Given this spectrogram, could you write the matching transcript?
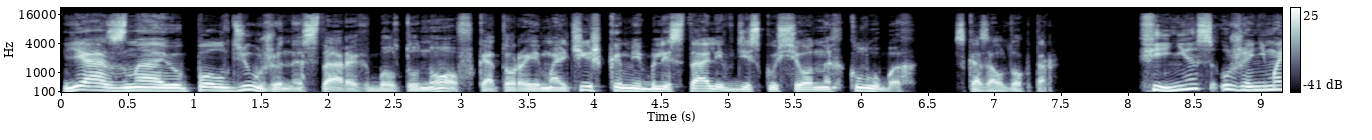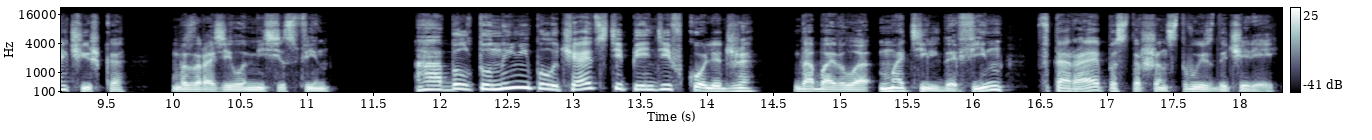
Я знаю полдюжины старых болтунов, которые мальчишками блистали в дискуссионных клубах», — сказал доктор. «Финиас уже не мальчишка», — возразила миссис Финн. «А болтуны не получают стипендий в колледже», — добавила Матильда Финн, вторая по старшинству из дочерей.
